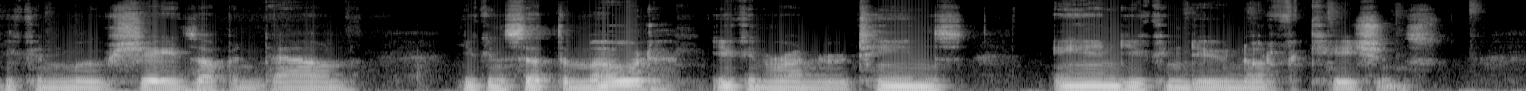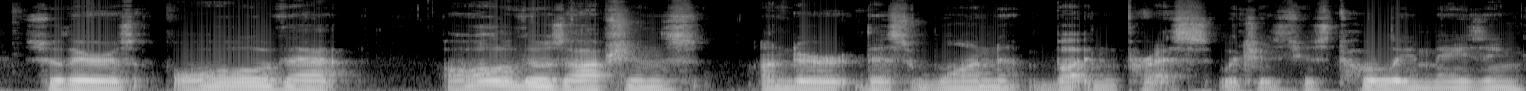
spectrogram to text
You can move shades up and down. You can set the mode. You can run routines. And you can do notifications. So there's all of that, all of those options under this one button press, which is just totally amazing,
